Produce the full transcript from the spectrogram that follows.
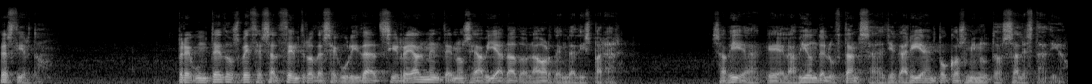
Es cierto. Pregunté dos veces al centro de seguridad si realmente no se había dado la orden de disparar. Sabía que el avión de Lufthansa llegaría en pocos minutos al estadio.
